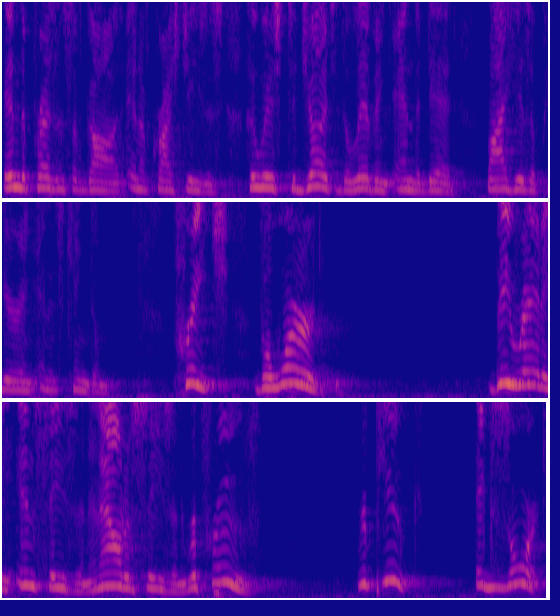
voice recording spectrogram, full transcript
in the presence of God and of Christ Jesus, who is to judge the living and the dead by his appearing in his kingdom. Preach the word. Be ready in season and out of season. Reprove, rebuke, exhort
